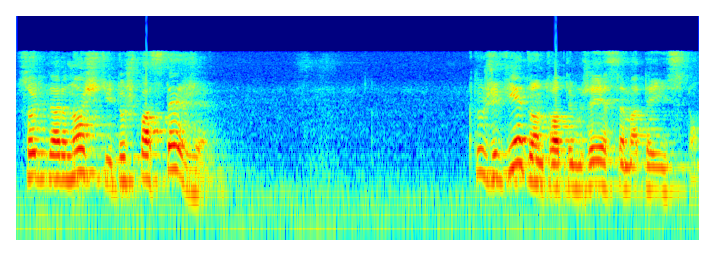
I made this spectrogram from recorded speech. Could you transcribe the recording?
w Solidarności duszpasterzy, którzy wiedząc o tym, że jestem ateistą,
